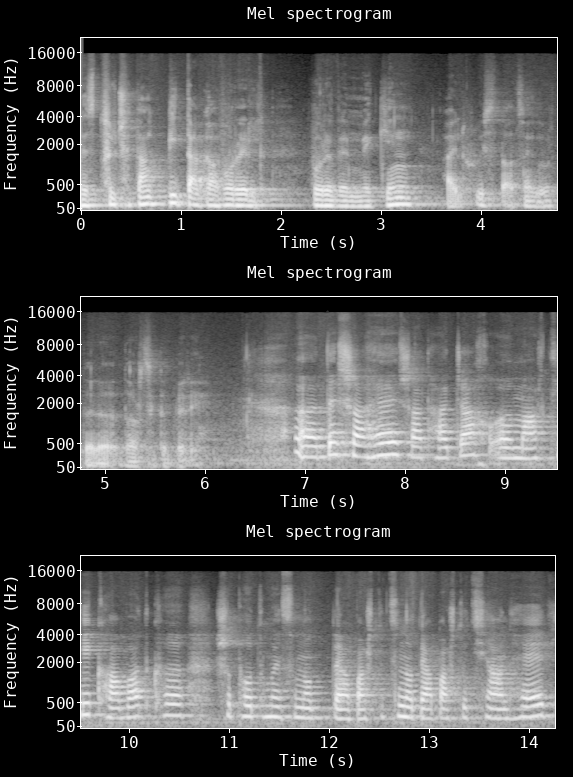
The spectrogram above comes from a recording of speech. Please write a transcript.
մեզ ցույց չտանք պիտակավորել որևէ մեկին, այլ հույս տածենք որ Տերը դարձի կբերի։ Դե շահե շատ հաճախ մարդիկ հավատքը շփոթում են սնոտեապաշտություն, նոտեապաշտության հետ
